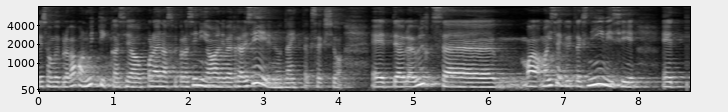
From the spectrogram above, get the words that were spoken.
kes on võib-olla väga nutikas ja pole ennast võib-olla seniajani veel realiseerinud näiteks, eks ju. et ja üleüldse ma, ma isegi ütleks niiviisi, et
